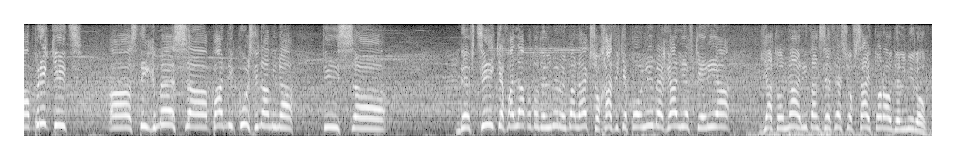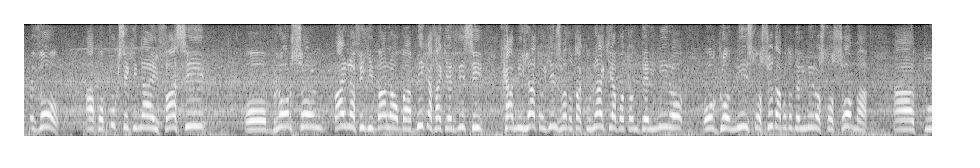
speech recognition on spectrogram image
Ο Μπρίκιτς. Στιγμές πανικούς στην άμυνα της Νεφτσί. Κεφαλιά από τον Ντελμίρο. Η μπάλα έξω. Χάθηκε πολύ μεγάλη ευκαιρία για τον Άρη. Ήταν σε θέση offside τώρα ο Ντελμίρο. Εδώ από πού ξεκινάει η φάση; Ο Μπρόρσον πάει να φύγει μπάλα. Ο Μπαμπίκα θα κερδίσει χαμηλά το γύρισμα το τακουνάκι από τον Τελμύρο. Ο Γκομί στο σούτ από τον Τελμύρο στο σώμα α, του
